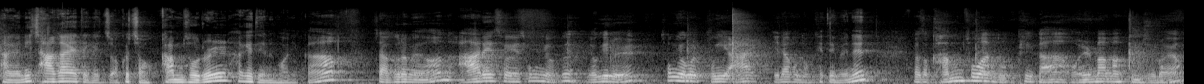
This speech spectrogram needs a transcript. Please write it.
당연히 작아야 되겠죠. 그쵸? 감소를 하게 되는 거니까. 자, 그러면 R에서의 속력은 여기를 속력을 VR이라고 놓게 되면은 그래서 감소한 높이가 얼마만큼 줄어요?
